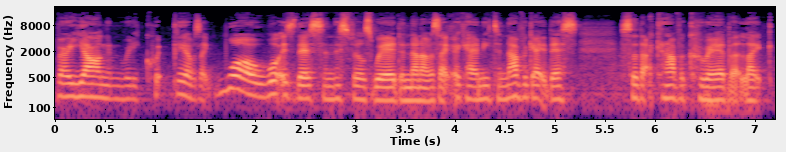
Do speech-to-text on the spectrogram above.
very young and really quickly. I was like, whoa, what is this? And this feels weird. And then I was like, okay, I need to navigate this so that I can have a career, but like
